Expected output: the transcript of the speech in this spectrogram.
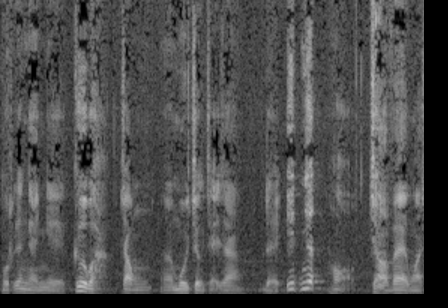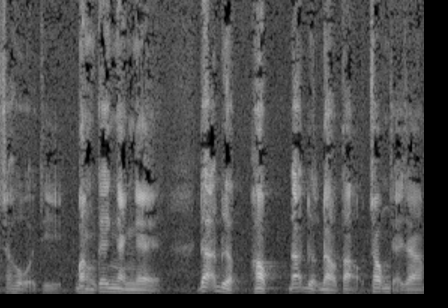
một cái ngành nghề cơ bản trong ờ, môi trường trại giam để ít nhất họ trở về ngoài xã hội thì bằng cái ngành nghề đã được học, đã được đào tạo trong trại giam,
